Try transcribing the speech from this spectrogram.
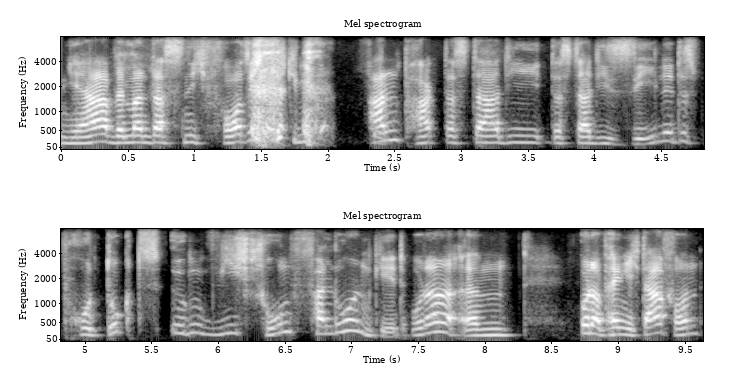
ja, wenn man das nicht vorsichtig genug anpackt, dass da die, dass da die Seele des Produkts irgendwie schon verloren geht, oder? Ähm, unabhängig davon,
